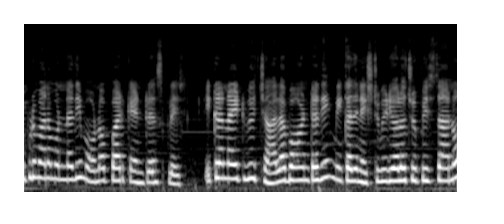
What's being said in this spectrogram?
ఇప్పుడు మనం ఉన్నది మోనో పార్క్ ఎంట్రన్స్ ప్లేస్ ఇక్కడ నైట్ వ్యూ చాలా బాగుంటుంది. మీకు అది నెక్స్ట్ వీడియోలో చూపిస్తాను.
